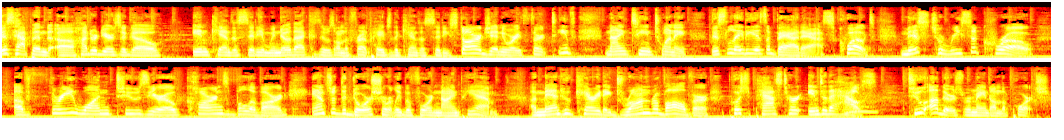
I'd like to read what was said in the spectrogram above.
This happened uh, a hundred years ago in Kansas City, and we know that because it was on the front page of the Kansas City Star, January 13th, 1920. This lady is a badass. Quote, Miss Teresa Crow of 3120 Karnes Boulevard answered the door shortly before 9 p.m. A man who carried a drawn revolver pushed past her into the house. Two others remained on the porch.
